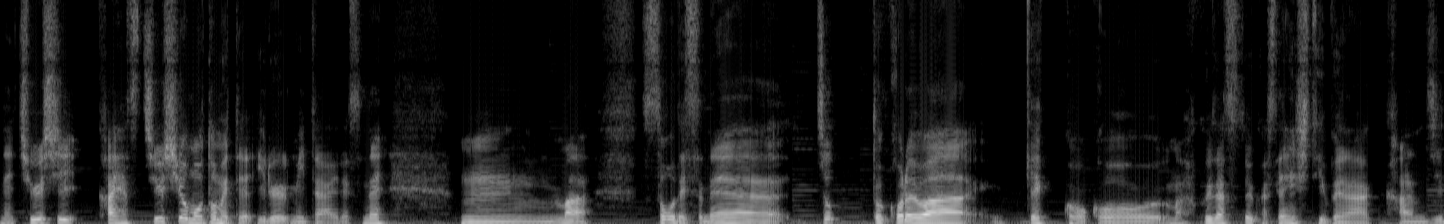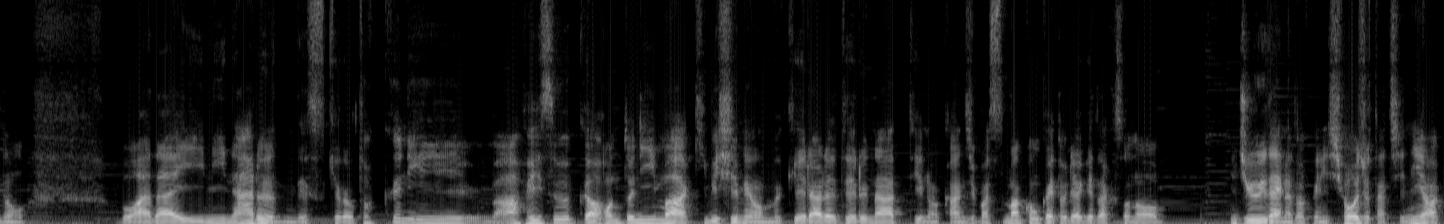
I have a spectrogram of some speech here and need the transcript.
ね、中止、開発中止を求めているみたいですね。うん、まあ、そうですね。ちょっとこれは結構こう、まあ、複雑というかセンシティブな感じの話題になるんですけど、特に、まあ、Facebook は本当に今厳しい目を向けられてるなっていうのを感じます。まあ、今回取り上げたその10代の特に少女たちには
